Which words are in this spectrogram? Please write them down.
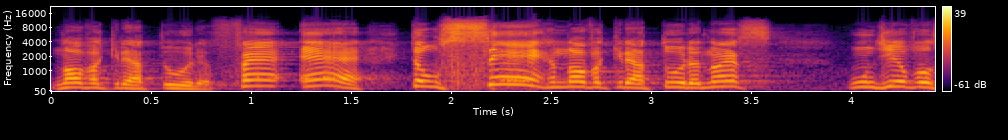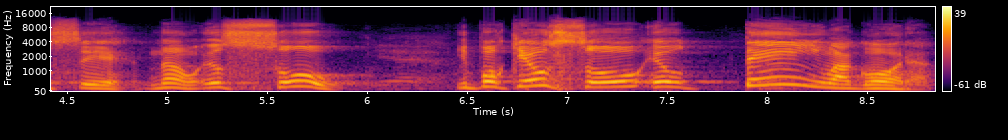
nova criatura. Fé é. Então, ser nova criatura não é um dia você. Não, eu sou. E porque eu sou, eu tenho agora.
